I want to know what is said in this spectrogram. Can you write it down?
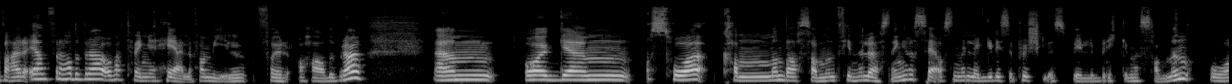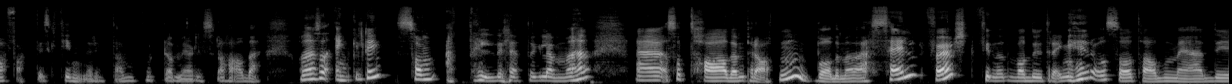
hver og en for å ha det bra, og hva trenger hele familien for å ha det bra? Um, og, um, og, så kan man da sammen finne løsninger og se hvordan vi legger disse puslespillbrikkene sammen, og faktisk finner ut av hvordan vi har lyst til å ha det. Og det er en sånn enkel ting som er veldig lett å glemme. Uh, så ta den praten, både med deg selv først, finne ut hva du trenger, og så ta den med de,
